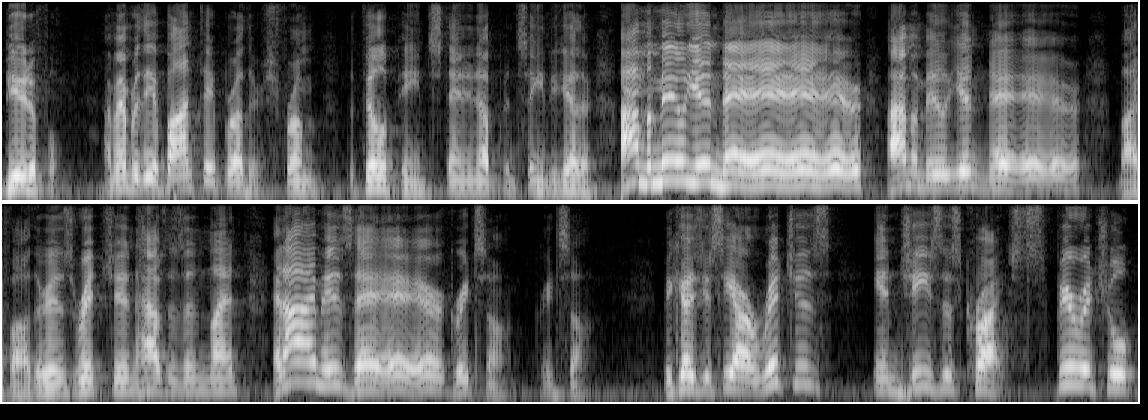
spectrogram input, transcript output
Beautiful. I remember the Abante brothers from the Philippines standing up and singing together. I'm a millionaire, I'm a millionaire. My father is rich in houses and land, and I'm his heir. Great song, great song. Because you see, our riches in Jesus Christ, spiritual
